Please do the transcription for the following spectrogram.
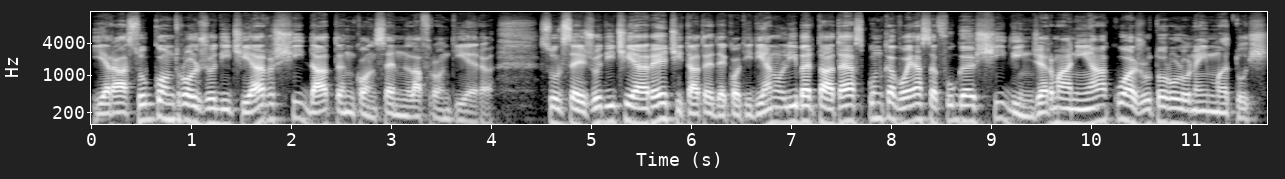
Era sub control judiciar și dat în consemn la frontieră. Surse judiciare, citate de cotidianul Libertatea, spun că voia să fugă și din Germania cu ajutorul unei mătuși.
